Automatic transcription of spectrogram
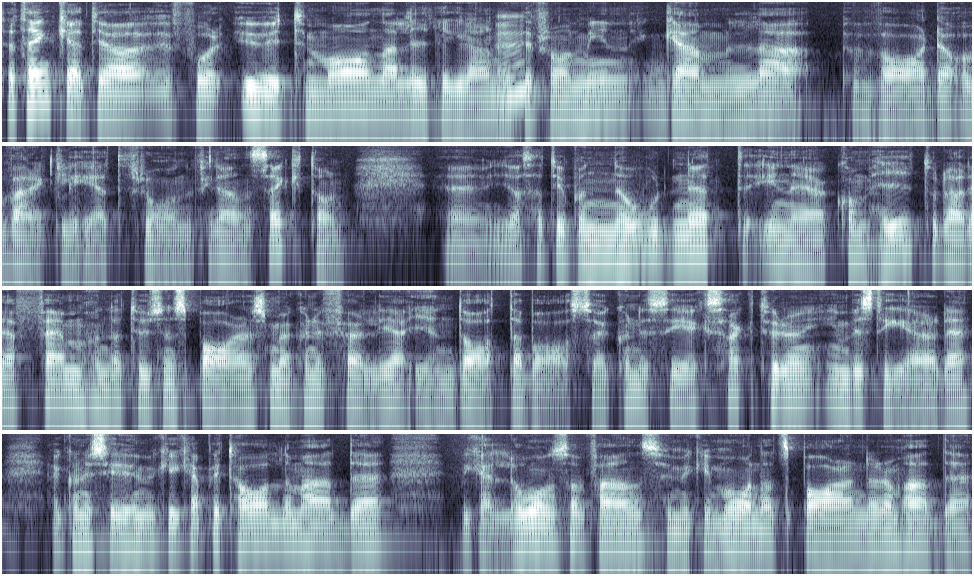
jag tänker att jag får utmana lite grann mm. utifrån min gamla vardag och verklighet från finanssektorn. Eh, jag satt ju på Nordnet innan jag kom hit och då hade jag 500 000 sparare som jag kunde följa i en databas. Så jag kunde se exakt hur de investerade. Jag kunde se hur mycket kapital de hade, vilka lån som fanns, hur mycket månadssparande de hade.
